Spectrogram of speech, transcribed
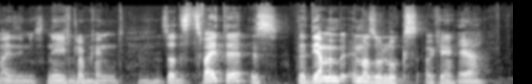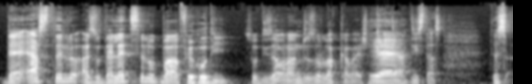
Weiß ich nicht. Nee, ich Mhm. glaube kein Ut. So, das zweite ist, die haben immer so Looks, okay? Ja. Der erste Look, also der letzte Look war für Hoodie. So dieser orange, so locker, weißt du? Ja, ja. Dies, das. Das.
